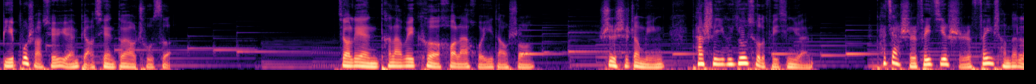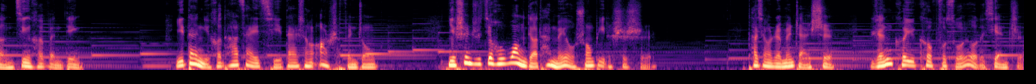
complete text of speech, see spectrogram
比不少学员表现都要出色。教练特拉维克后来回忆到说：“事实证明，他是一个优秀的飞行员。他驾驶飞机时非常的冷静和稳定。”一旦你和他在一起待上二十分钟，你甚至就会忘掉她没有双臂的事实。她向人们展示人可以克服所有的限制，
